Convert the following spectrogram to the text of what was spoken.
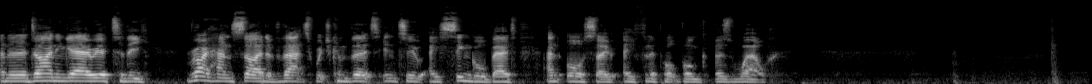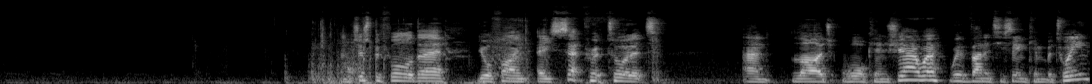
and then a dining area to the right hand side of that which converts into a single bed and also a flip up bunk as well. Just before there, you'll find a separate toilet and large walk-in shower with vanity sink in between.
